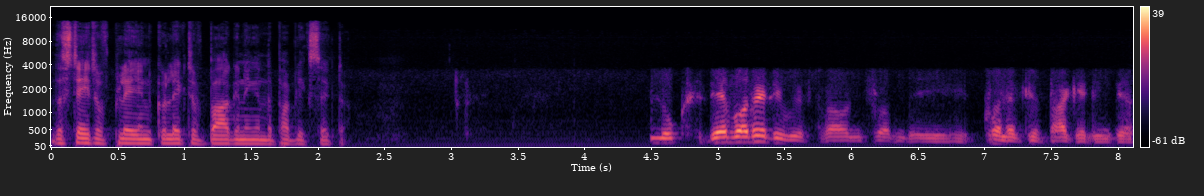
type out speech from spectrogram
the state of play in collective bargaining in the public sector. Look they've already withdrawn from the collective bargaining they've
